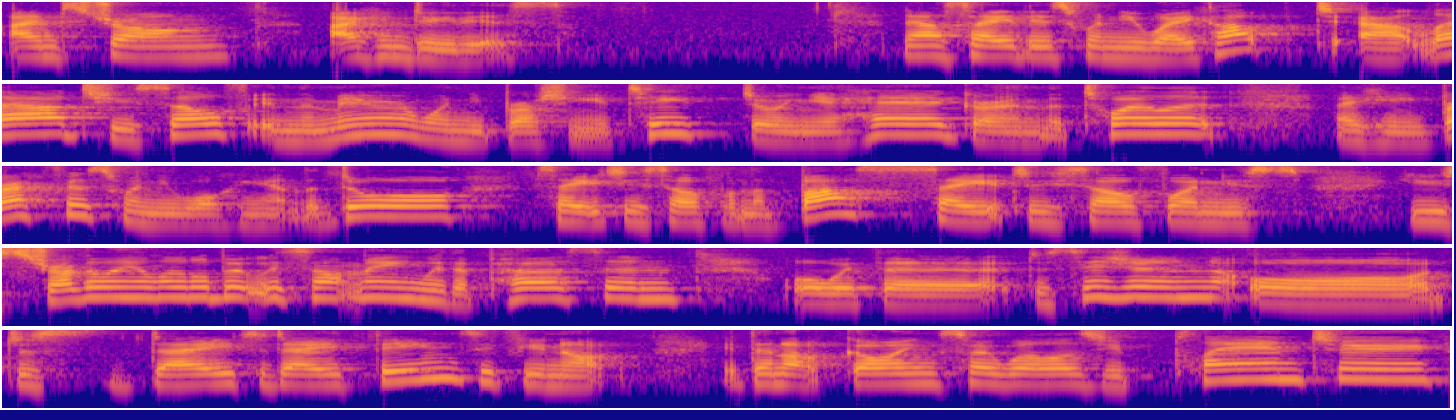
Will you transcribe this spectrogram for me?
I'm strong. I can do this. Now say this when you wake up to out loud to yourself in the mirror, when you're brushing your teeth, doing your hair, going to the toilet, making breakfast, when you're walking out the door. Say it to yourself on the bus. Say it to yourself when you're, you're struggling a little bit with something, with a person, or with a decision, or just day to day things. If you're not, if they're not going so well as you plan to.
